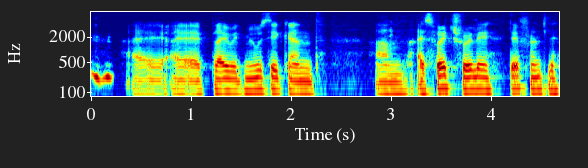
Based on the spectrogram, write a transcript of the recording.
mm-hmm. I, I play with music and um, I switch really differently.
